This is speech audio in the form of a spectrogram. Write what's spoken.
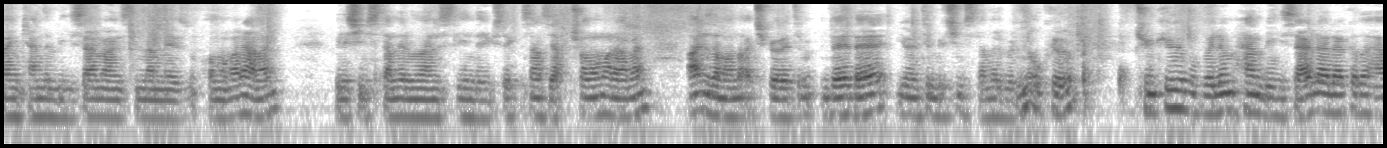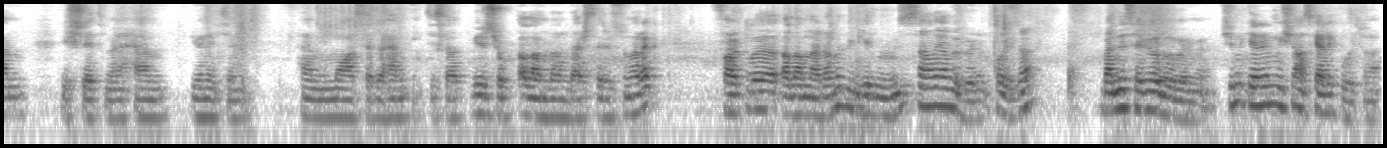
Ben kendim bilgisayar mühendisliğinden mezun olmama rağmen, bilişim sistemleri mühendisliğinde yüksek lisans yapmış olmama rağmen aynı zamanda açık öğretimde de yönetim bilişim sistemleri bölümünü okuyorum. Çünkü bu bölüm hem bilgisayarla alakalı hem işletme hem yönetim hem muhasebe hem iktisat birçok alandan dersleri sunarak farklı alanlardan da bilgi edinmemizi sağlayan bir bölüm. O yüzden ben de seviyorum bu bölümü. Şimdi gelelim bu işin askerlik boyutuna.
